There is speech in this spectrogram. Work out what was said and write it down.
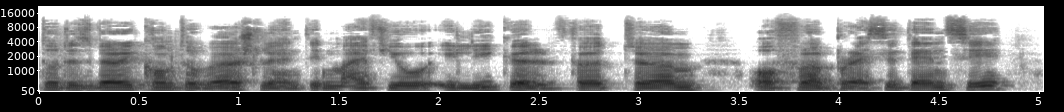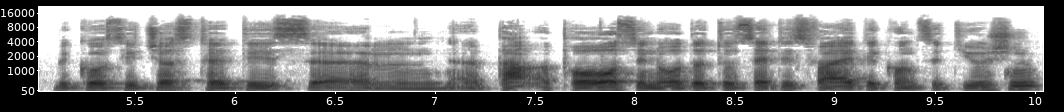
to this very controversial and, in my view, illegal third term of presidency because he just had this um, pause in order to satisfy the constitution.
